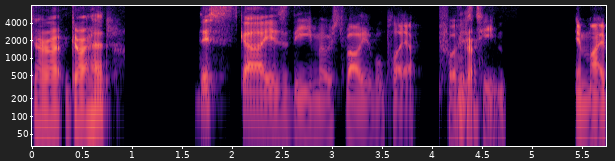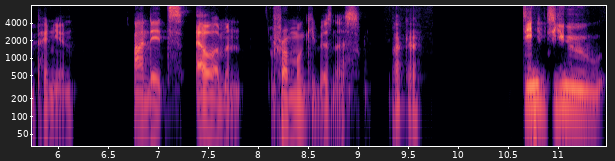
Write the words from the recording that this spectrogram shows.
Go a- go ahead. This guy is the most valuable player for his Okay. team, in my opinion. And it's Element from Monkey Business. Okay. Did you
